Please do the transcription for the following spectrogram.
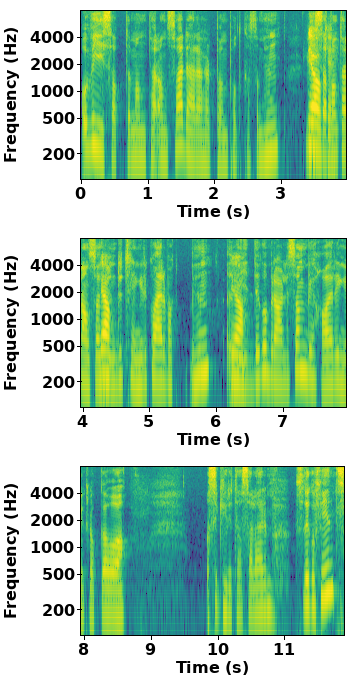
Og vise at man tar ansvar. Det har jeg hørt på en podkast om hund. Vise Ja, okay. at man tar ansvar. Ja. Hun, du trenger ikke å være vakthund. Ja. Det går bra, liksom. Vi har ringeklokke og og Securitas-alarm. Så det går fint.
